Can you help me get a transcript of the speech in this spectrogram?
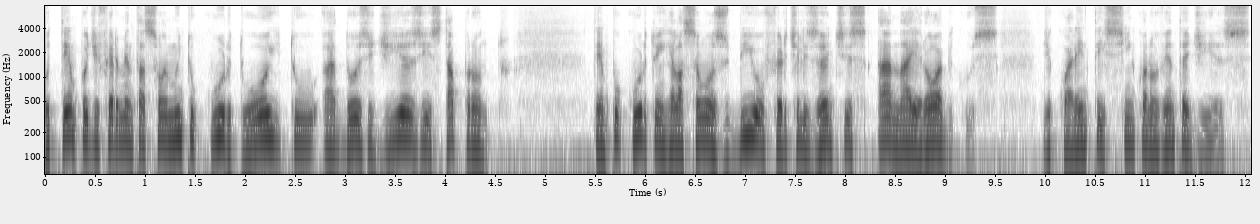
o tempo de fermentação é muito curto, 8 a 12 dias e está pronto. Tempo curto em relação aos biofertilizantes anaeróbicos, de 45 a 90 dias,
